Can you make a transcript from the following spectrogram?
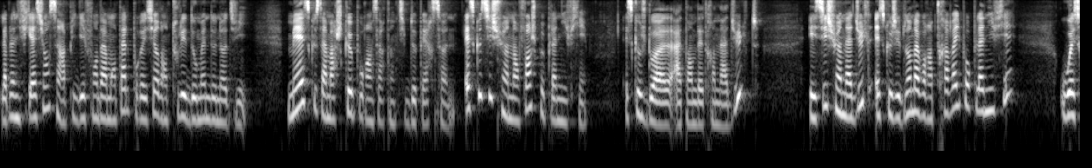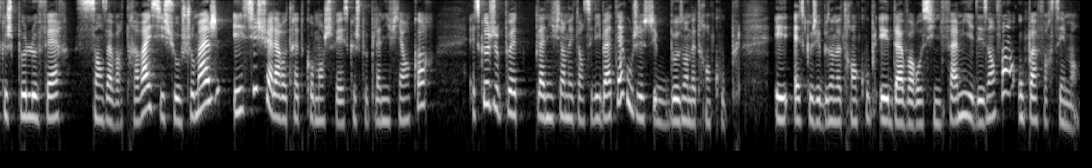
La planification, c'est un pilier fondamental pour réussir dans tous les domaines de notre vie. Mais est-ce que ça marche que pour un certain type de personne? Est-ce que si je suis un enfant, je peux planifier? Est-ce que je dois attendre d'être un adulte? Et si je suis un adulte, est-ce que j'ai besoin d'avoir un travail pour planifier? Ou est-ce que je peux le faire sans avoir de travail si je suis au chômage Et si je suis à la retraite, comment je fais? Est-ce que je peux planifier encore? Est-ce que je peux être planifié en étant célibataire ou j'ai besoin d'être en couple? Et est-ce que j'ai besoin d'être en couple et d'avoir aussi une famille et des enfants ou pas forcément?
